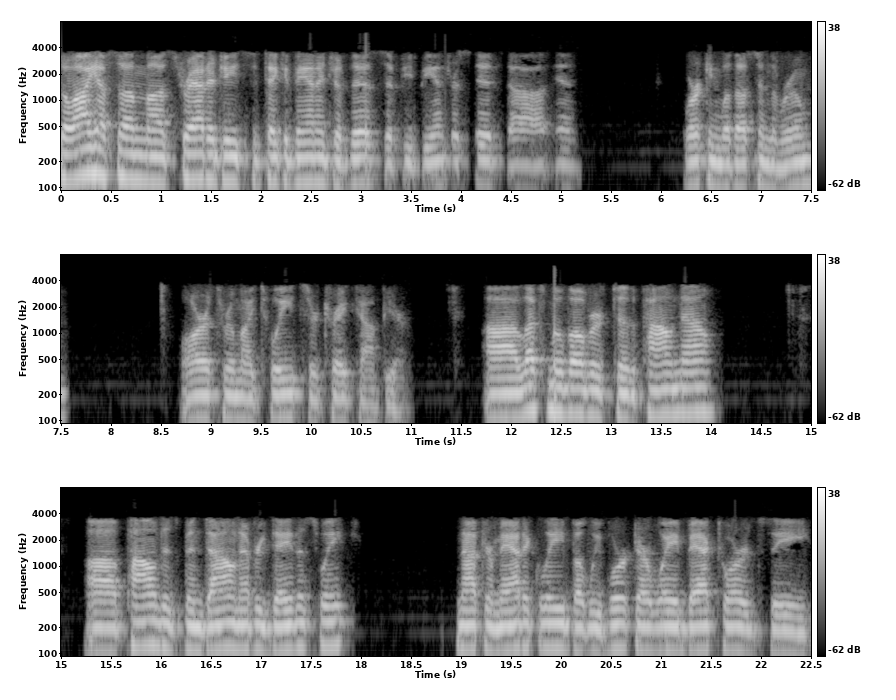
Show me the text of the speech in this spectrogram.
So I have some uh, strategies to take advantage of this if you'd be interested uh, in working with us in the room or through my tweets or trade copier. Uh, let's move over to the pound now. Pound has been down every day this week. Not dramatically, but we've worked our way back towards the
